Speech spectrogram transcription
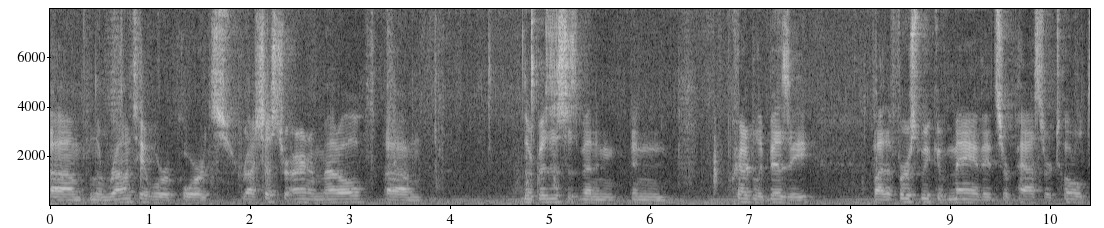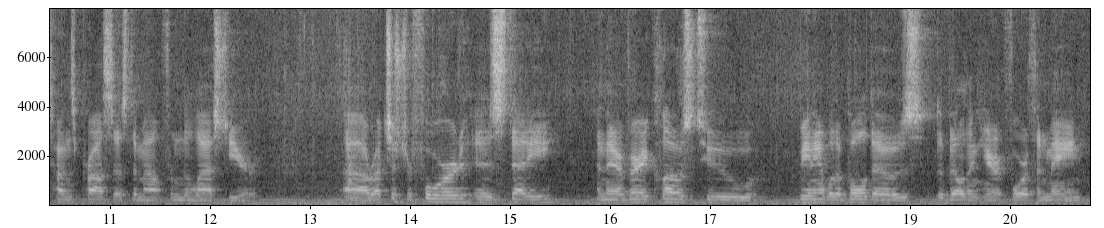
Um, from the roundtable reports, Rochester Iron and Metal, um, their business has been incredibly busy. By the first week of May, they'd surpassed their total tons processed amount from the last year. Uh, Rochester Ford is steady, and they are very close to being able to bulldoze the building here at Fourth and Main.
